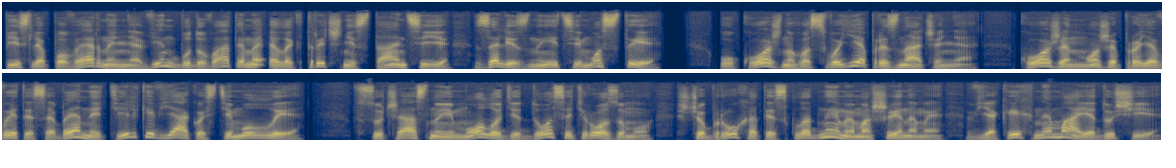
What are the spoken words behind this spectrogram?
Після повернення він будуватиме електричні станції, залізниці, мости. У кожного своє призначення. Кожен може проявити себе не тільки в якості мулли. В сучасної молоді досить розуму, щоб рухати складними машинами, в яких немає душі.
